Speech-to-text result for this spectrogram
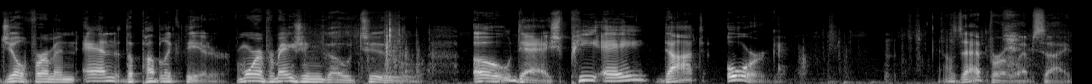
Jill Furman, and the Public Theater. For more information, go to o-pa.org. How's that for a website?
